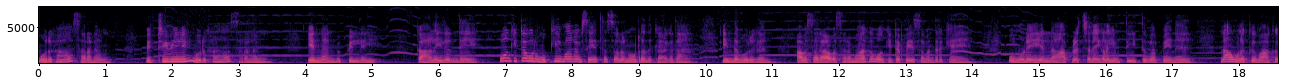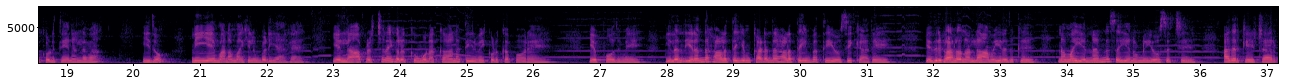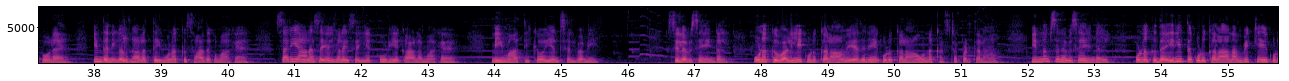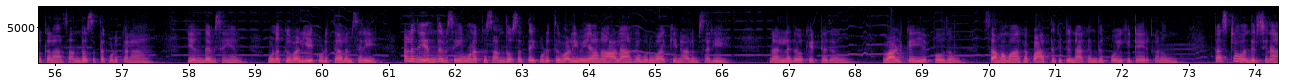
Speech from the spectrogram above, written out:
முருகா சரணம். வெற்றிவேல் முருகா சரணம். என் அன்பு பிள்ளை காலையிலேருந்தே உன்கிட்ட ஒரு முக்கியமான விஷயத்த சொல்லணுன்றதுக்காக தான் இந்த முருகன் அவசர அவசரமாக உன்கிட்ட பேச வந்திருக்கேன். உன்னுடைய எல்லா பிரச்சனைகளையும் தீர்த்து வைப்பேன்னு நான் உனக்கு வாக்கு கொடுத்தேன் அல்லவா? இதோ நீயே மனம் மகிழும்படியாக எல்லா பிரச்சனைகளுக்கும் உனக்கான தீர்வை கொடுக்க போகிறேன் எப்போதுமே இளந் இறந்த காலத்தையும் கடந்த காலத்தையும் பற்றி யோசிக்காதே. எதிர்காலம் நல்லா அமைகிறதுக்கு நம்ம என்னென்ன செய்யணும்னு யோசிச்சு அதற்கேற்றார் போல இந்த நிகழ்காலத்தை உனக்கு சாதகமாக சரியான செயல்களை செய்யக்கூடிய காலமாக நீ மாத்திக்கோ என் செல்வமே. சில விஷயங்கள் உனக்கு வலியை கொடுக்கலாம் வேதனையை கொடுக்கலாம் உன்னை கஷ்டப்படுத்தலாம். இன்னும் சில விஷயங்கள் உனக்கு தைரியத்தை கொடுக்கலாம் நம்பிக்கையை கொடுக்கலாம் சந்தோஷத்தை கொடுக்கலாம். எந்த விஷயம் உனக்கு வலியை கொடுத்தாலும் சரி அல்லது எந்த விஷயம் உனக்கு சந்தோஷத்தை கொடுத்து வலிமையான ஆளாக உருவாக்கினாலும் சரி நல்லதோ கெட்டதோ வாழ்க்கை எப்போதும் சமமாக பார்த்துக்கிட்டு நகர்ந்து போய்கிட்டே இருக்கணும். கஷ்டம் வந்துருச்சுன்னா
